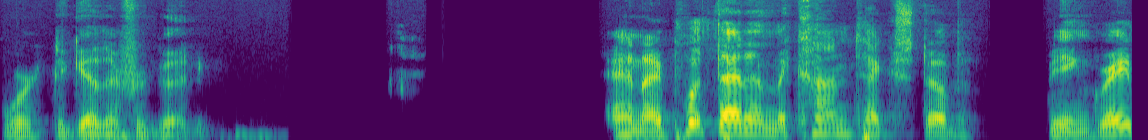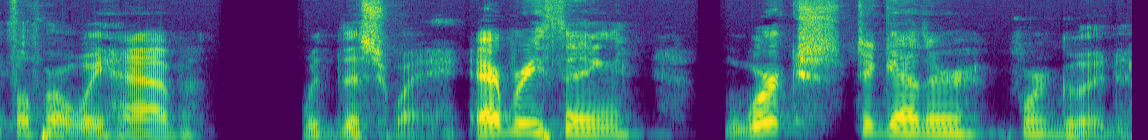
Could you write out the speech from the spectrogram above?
work together for good. And I put that in the context of being grateful for what we have with this way everything works together for good.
